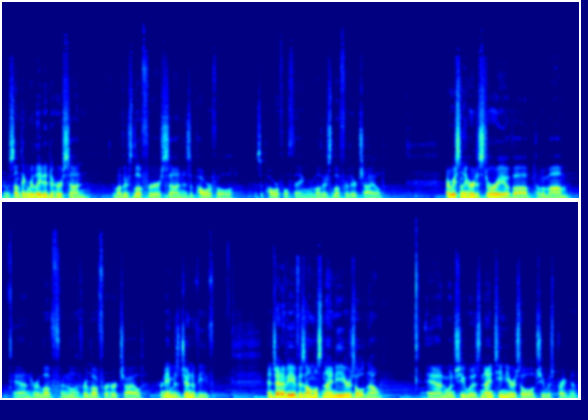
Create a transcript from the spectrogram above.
it was something related to her son. A mother's love for her son is a powerful, is a powerful thing. A mother's love for their child. I recently heard a story of a, of a mom and her love and her love for her child. Her name is Genevieve. And Genevieve is almost 90 years old now. And when she was 19 years old, she was pregnant.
